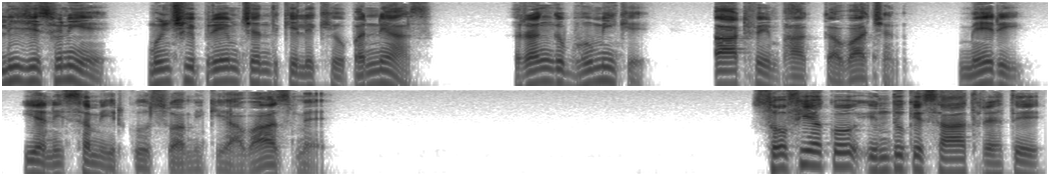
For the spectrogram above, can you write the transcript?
लीजिए सुनिए मुंशी प्रेमचंद के लिखे उपन्यास, रंगभूमि के आठवें भाग का वाचन, मेरी यानी समीर गोस्वामी की आवाज़ में। सोफिया को इंदु के साथ रहते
